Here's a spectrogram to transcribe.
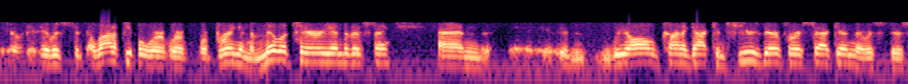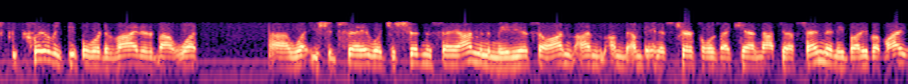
it was a lot of people were, were, were bringing the military into this thing, and it, we all kind of got confused there for a second. There was there's clearly people were divided about what uh, what you should say, what you shouldn't say. I'm in the media, so I'm I'm I'm, I'm being as careful as I can not to offend anybody. But my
